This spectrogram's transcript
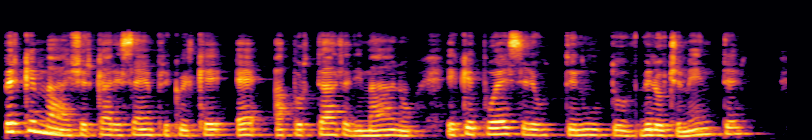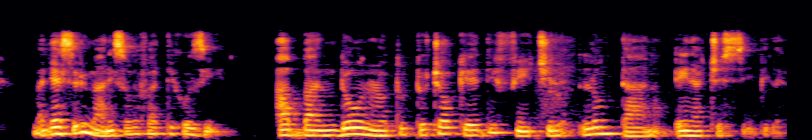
Perché mai cercare sempre quel che è a portata di mano e che può essere ottenuto velocemente? Ma gli esseri umani sono fatti così. Abbandonano tutto ciò che è difficile, lontano e inaccessibile.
